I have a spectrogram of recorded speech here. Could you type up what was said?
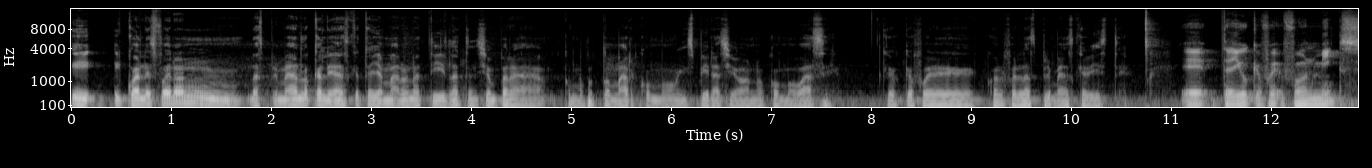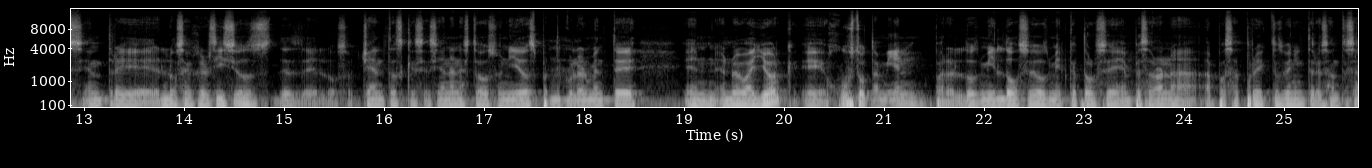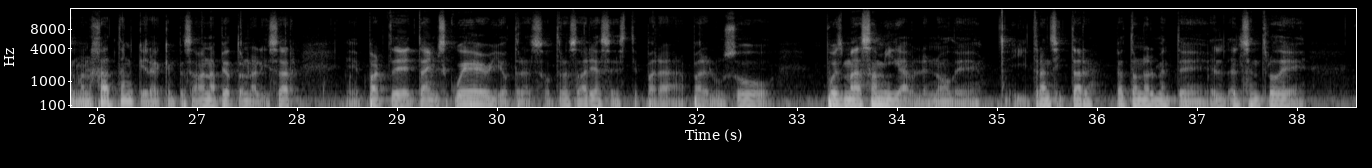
¿Y, ¿Y, cuáles fueron las primeras localidades que te llamaron a ti la atención para como tomar como inspiración o como base? ¿Qué, qué fue, ¿Cuál fue las primeras que viste? Eh, te digo que fue, fue un mix entre los ejercicios desde los 80s que se hacían en Estados Unidos, particularmente uh -huh. en, en, Nueva York. Eh, justo también para el 2012-2014 empezaron a, a, pasar proyectos bien interesantes en Manhattan, que era que empezaban a peatonalizar eh, parte de Times Square y otras, otras áreas este, para, para el uso pues más amigable ¿no? de, y transitar peatonalmente el, el centro de,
